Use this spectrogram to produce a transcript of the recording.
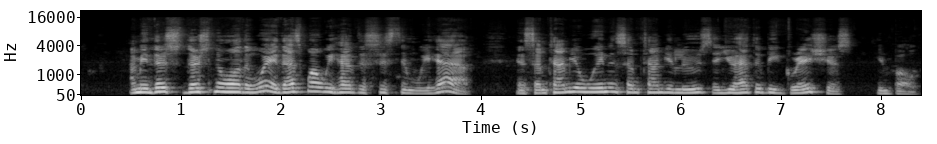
I mean, there's there's no other way. That's why we have the system we have and sometimes you win and sometimes you lose and you have to be gracious in both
